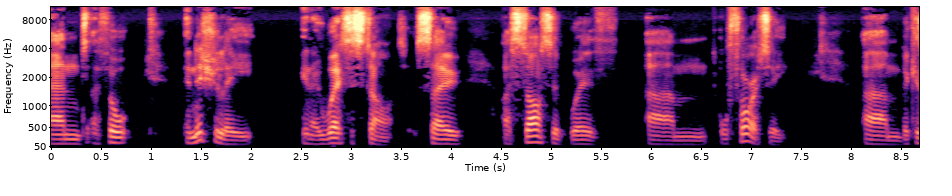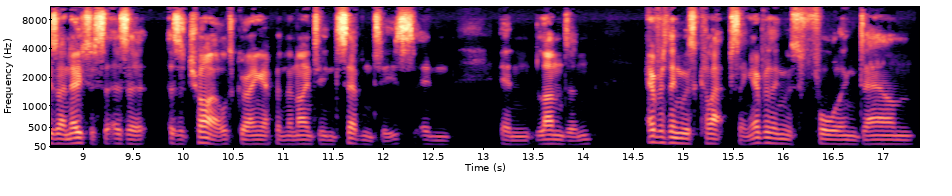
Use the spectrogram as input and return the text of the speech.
And I thought initially, you know, where to start. So I started with um, authority um, because I noticed that as a as a child growing up in the 1970s in in London, everything was collapsing, everything was falling down.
